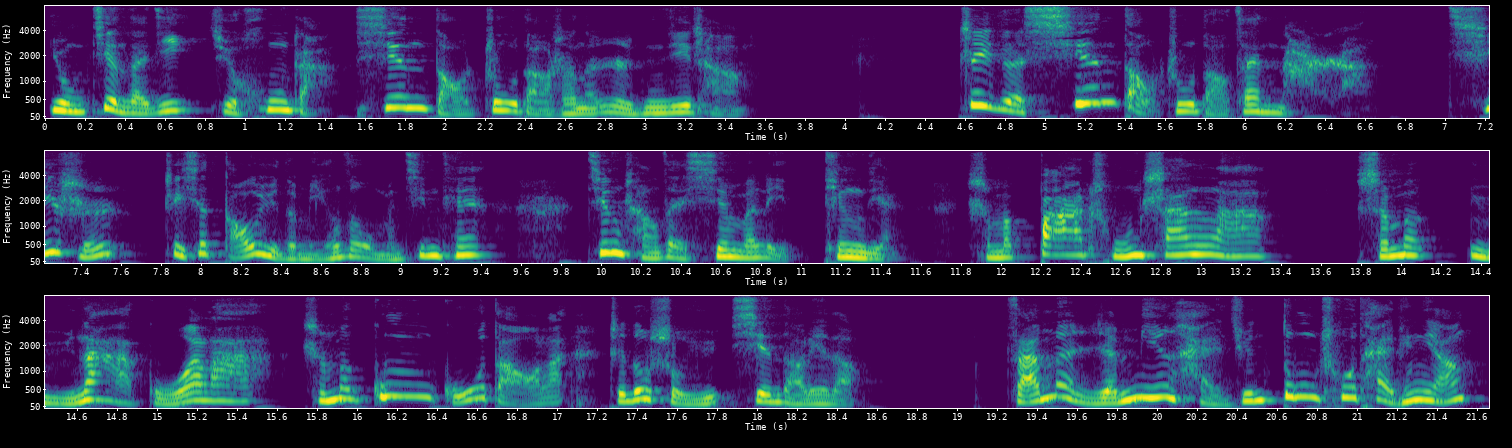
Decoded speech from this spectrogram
用舰载机去轰炸仙岛诸岛上的日军机场。这个仙岛诸岛在哪儿啊？其实这些岛屿的名字，我们今天经常在新闻里听见，什么八重山啦，什么与那国啦，什么宫古岛啦，这都属于仙岛列岛。咱们人民海军东出太平洋，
